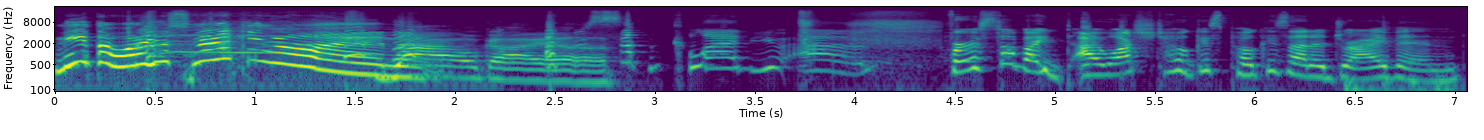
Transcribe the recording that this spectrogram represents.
Nita, what are you snacking on? wow gaia I'm so glad you asked. First off, I I watched Hocus Pocus at a drive-in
